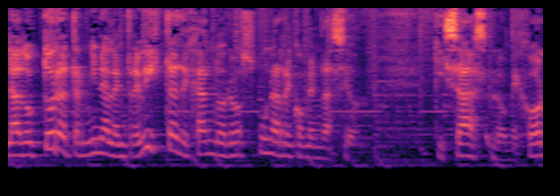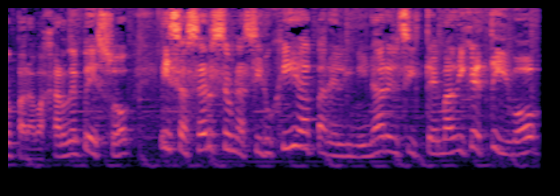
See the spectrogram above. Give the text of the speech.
La doctora termina la entrevista dejándonos una recomendación. Quizás lo mejor para bajar de peso es hacerse una cirugía para eliminar el sistema digestivo.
